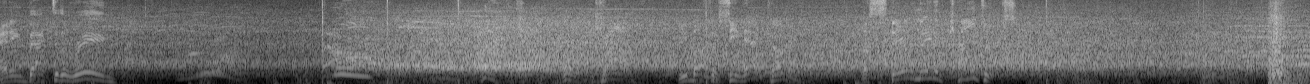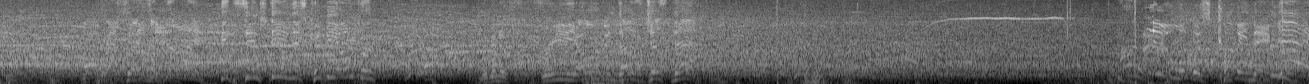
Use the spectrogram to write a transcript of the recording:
Heading back to the ring. Oh, God. He must have seen that coming. A stalemate of counters. Wrestling That's a down. blind. It's cinched in. This could be over. Looking to free the arm and does just that. Knew what was coming there. Pace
